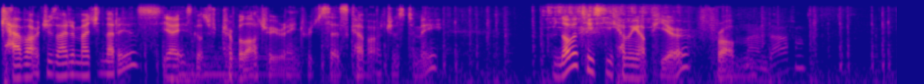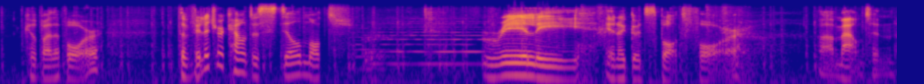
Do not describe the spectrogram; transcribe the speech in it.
Cav Archers, I'd imagine that is. Yeah, he's got triple archery range, which says Cav Archers to me. Another TC coming up here from. Killed by the boar. The villager count is still not really in a good spot for uh, Mountain.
